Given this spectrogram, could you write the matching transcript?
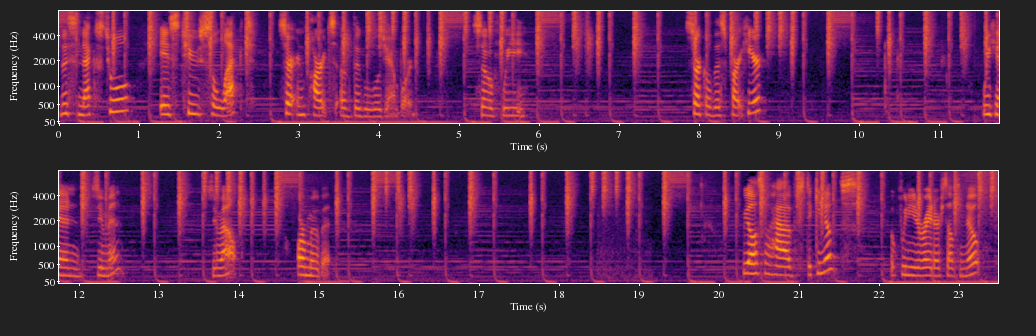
This next tool is to select certain parts of the Google Jamboard. So if we circle this part here, we can zoom in, zoom out, or move it. We also have sticky notes if we need to write ourselves a note.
